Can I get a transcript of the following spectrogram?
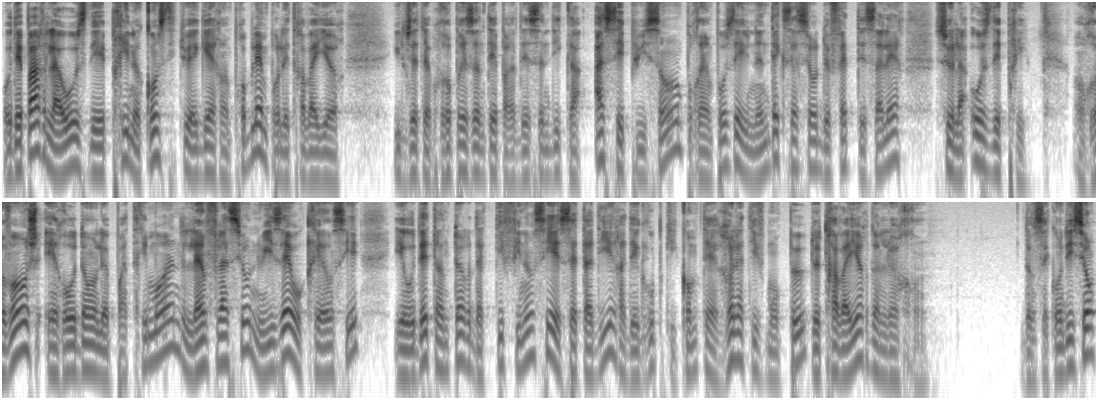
Au départ, la hausse des prix ne constituait guère un problème pour les travailleurs, ils étaient représentés par des syndicats assez puissants pour imposer une indexation de fait des salaires sur la hausse des prix. En revanche, érodant le patrimoine, l'inflation nuisait aux créanciers et aux détenteurs d'actifs financiers, c'est-à-dire à des groupes qui comptaient relativement peu de travailleurs dans leur rang. Dans ces conditions,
